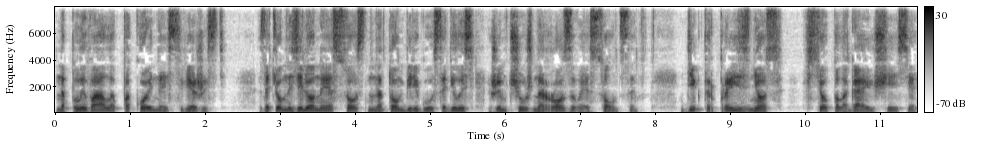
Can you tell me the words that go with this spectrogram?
наплывала покойная свежесть. За темно-зеленые сосны на том берегу садилось жемчужно-розовое солнце. Диктор произнес все полагающееся,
